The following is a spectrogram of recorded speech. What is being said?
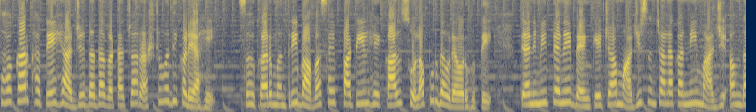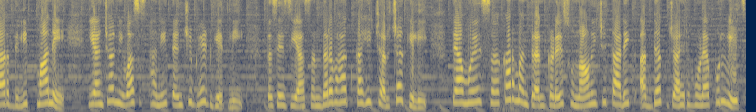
सहकार खाते हे अजितदादा गटाच्या राष्ट्रवादीकडे आहे. सहकार मंत्री बाबासाहेब पाटील हे काल सोलापूर दौऱ्यावर होते. त्यानिमित्ताने बँकेच्या माजी संचालकांनी माजी आमदार दिलीप माने यांच्या निवासस्थानी त्यांची भेट घेतली. तसेच या संदर्भात काही चर्चा केली. त्यामुळे सहकार मंत्र्यांकडे सुनावणीची तारीख अद्याप जाहीर होण्यापूर्वीच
